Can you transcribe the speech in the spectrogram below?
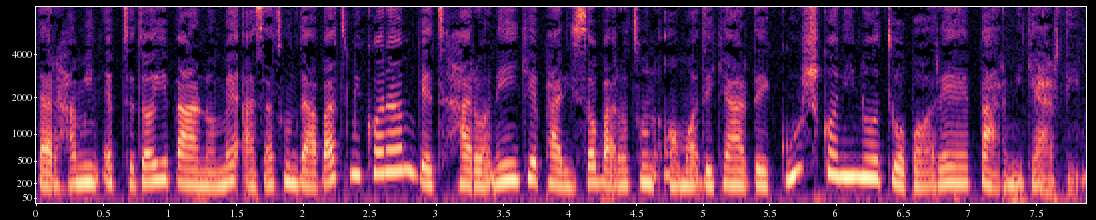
در همین ابتدای برنامه ازتون دعوت می‌کنم به ترانه‌ای که پریسا براتون آماده کرده گوش کنین و دوباره برمیگردیم.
